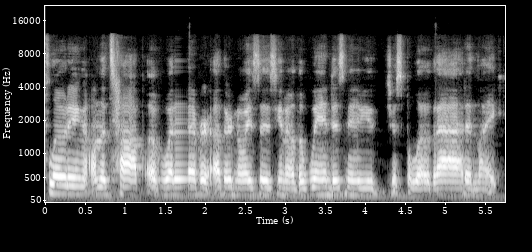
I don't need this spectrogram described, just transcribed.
floating on the top of whatever other noises, you know, the wind is maybe just below that and like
